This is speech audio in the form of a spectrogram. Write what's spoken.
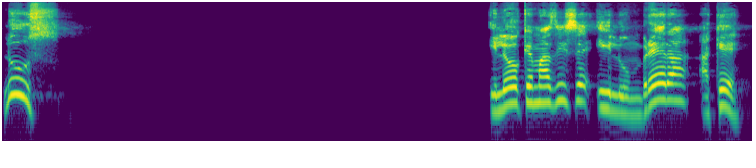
Luz. Y luego, ¿qué más dice? Y lumbrera a qué?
